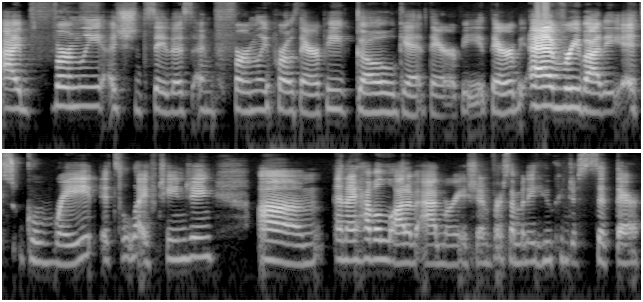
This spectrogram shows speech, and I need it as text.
I firmly, I should say this, I'm firmly pro therapy. Go get therapy. Therapy, everybody. It's great. It's life changing. Um, and I have a lot of admiration for somebody who can just sit there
